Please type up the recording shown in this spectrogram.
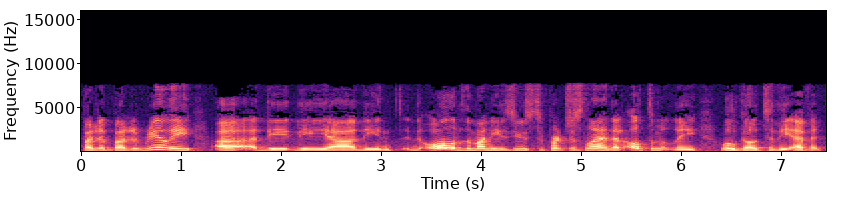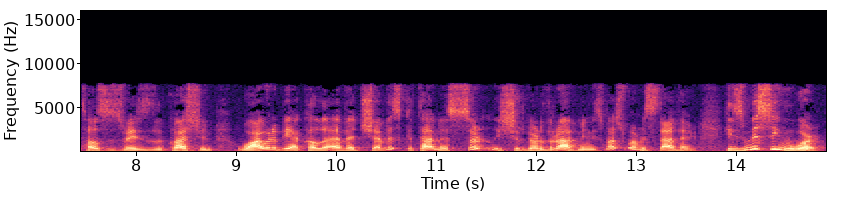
But, but really, uh, the, the, uh, the, all of the money is used to purchase land that ultimately will go to the Eved. Tosus raises the question, why would it be Akola Eved? Shevis Katana certainly should go to the Rav. I mean, it's much more mistaver. He's missing work.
